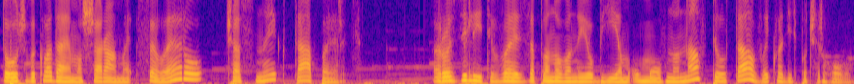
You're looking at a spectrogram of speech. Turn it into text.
Тож викладаємо шарами селеру, часник та перець. Розділіть весь запланований об'єм умовно навпіл та викладіть почергово.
